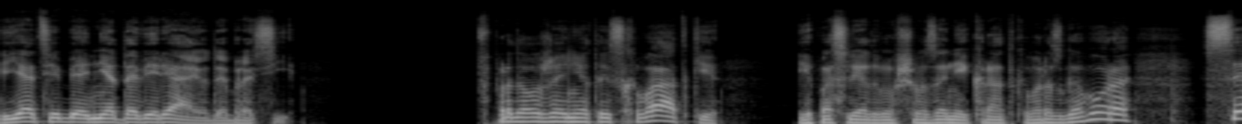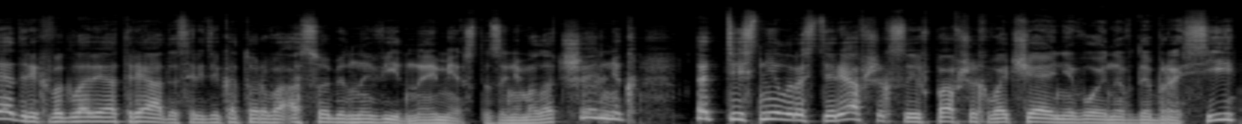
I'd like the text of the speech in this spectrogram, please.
Я тебе не доверяю, Деброси». В продолжение этой схватки и последовавшего за ней краткого разговора Седрик во главе отряда, среди которого особенно видное место занимал отшельник, оттеснил растерявшихся и впавших в отчаяние воинов Деброси,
